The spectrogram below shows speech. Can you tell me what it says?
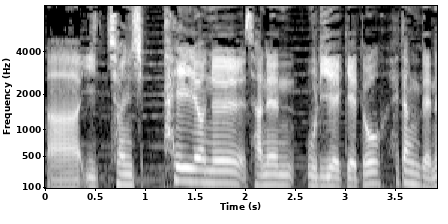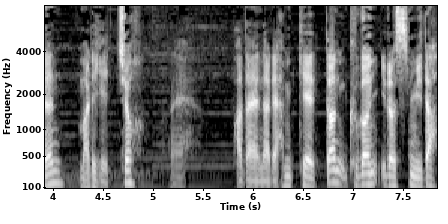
아, 2018년을 사는 우리에게도 해당되는 말이겠죠. 네, 바다의 날에 함께했던 그건 이렇습니다.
